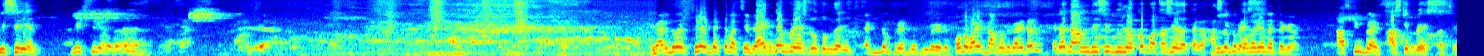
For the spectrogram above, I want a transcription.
বিসিরিয়ান বিশ সিরিয়াল এটা গাড়ি তো ফ্রেশ দেখতে পাচ্ছি আমি একদম। ফ্রেশ নতুন গাড়ি। একদম ফ্রেশ নতুন গাড়ি এটা। কত ভাই দাম আছে গাড়িটার? এটা দাম দিছি দুই লক্ষ পঁচাশি হাজার টাকা লক্ষ পঁচাশি হাজার টাকা। আস্কিং প্রাইস প্রাইস আচ্ছা।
